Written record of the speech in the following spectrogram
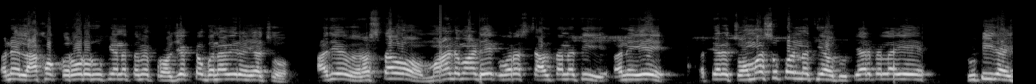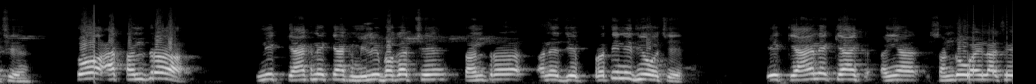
અને લાખો કરોડો રૂપિયાના તમે પ્રોજેક્ટો બનાવી રહ્યા છો. આજે રસ્તાઓ માંડ માંડ એક વર્ષ ચાલતા નથી અને એ અત્યારે ચોમાસું પણ નથી આવતું, ત્યાર પહેલાં એ તૂટી જાય છે. તો આ તંત્રની ક્યાંક ને ક્યાંક મિલીભગત છે. તંત્ર અને જે પ્રતિનિધિઓ છે એ ક્યાંય ને ક્યાંક અહીંયા સંડોવાયેલા છે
